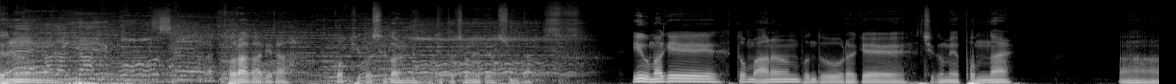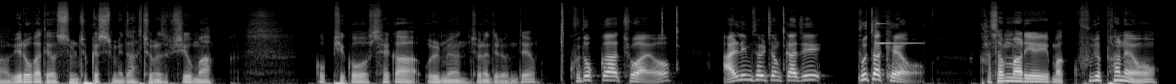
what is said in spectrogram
그때는 돌아가리라 꽃피고 새가 얼면 이렇게 또 전해드렸습니다. 이 음악이 또 많은 분들에게 지금의 봄날 아, 위로가 되었으면 좋겠습니다. 조명섭 씨 음악 꽃피고 새가 울면 전해드렸는데요. 구독과 좋아요, 알림 설정까지 부탁해요. 가사말이 막 후벼파네요.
